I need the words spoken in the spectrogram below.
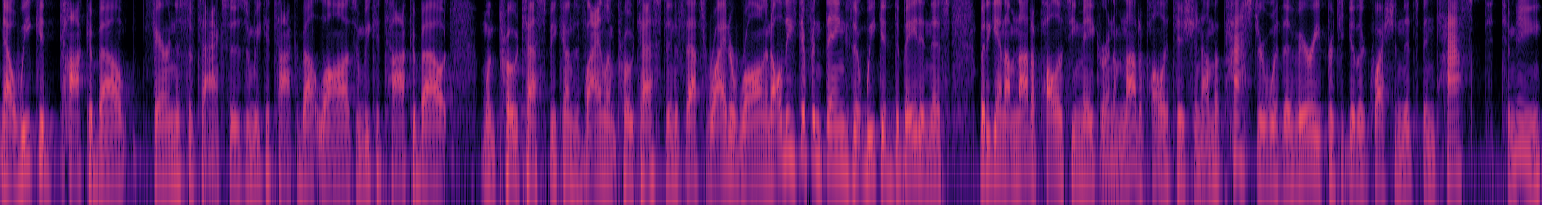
Now, we could talk about fairness of taxes and we could talk about laws and we could talk about when protest becomes violent protest and if that's right or wrong and all these different things that we could debate in this. But again, I'm not a policymaker and I'm not a politician. I'm a pastor with a very particular question that's been tasked to me,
